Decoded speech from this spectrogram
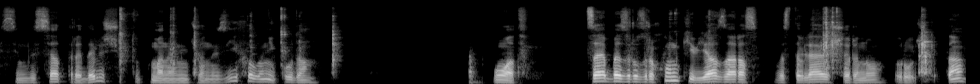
73. Дивлюсь, щоб тут в мене нічого не з'їхало нікуди. От. Це без розрахунків я зараз виставляю ширину ручки. Так?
